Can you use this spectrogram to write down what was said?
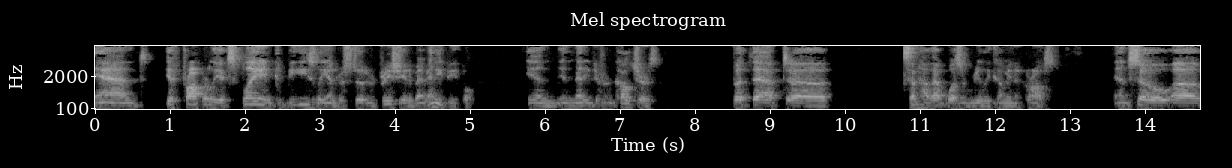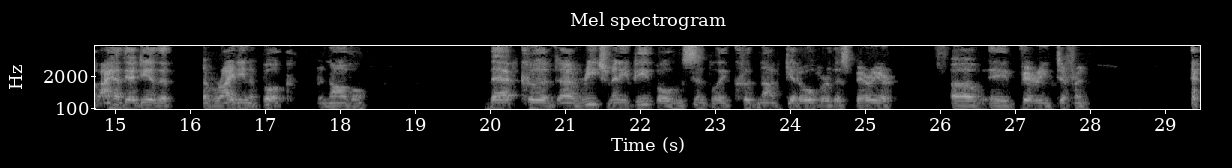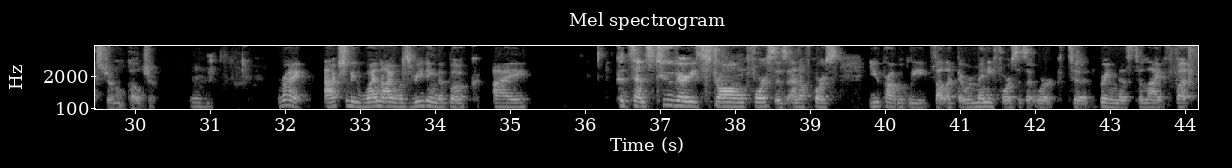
and if properly explained, could be easily understood and appreciated by many people in in many different cultures, but that uh, somehow that wasn't really coming across. And so uh, I had the idea that of writing a book, a novel, that could uh, reach many people who simply could not get over this barrier of a very different external culture. Mm. Right. Actually, when I was reading the book, I could sense two very strong forces. And of course, you probably felt like there were many forces at work to bring this to life but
